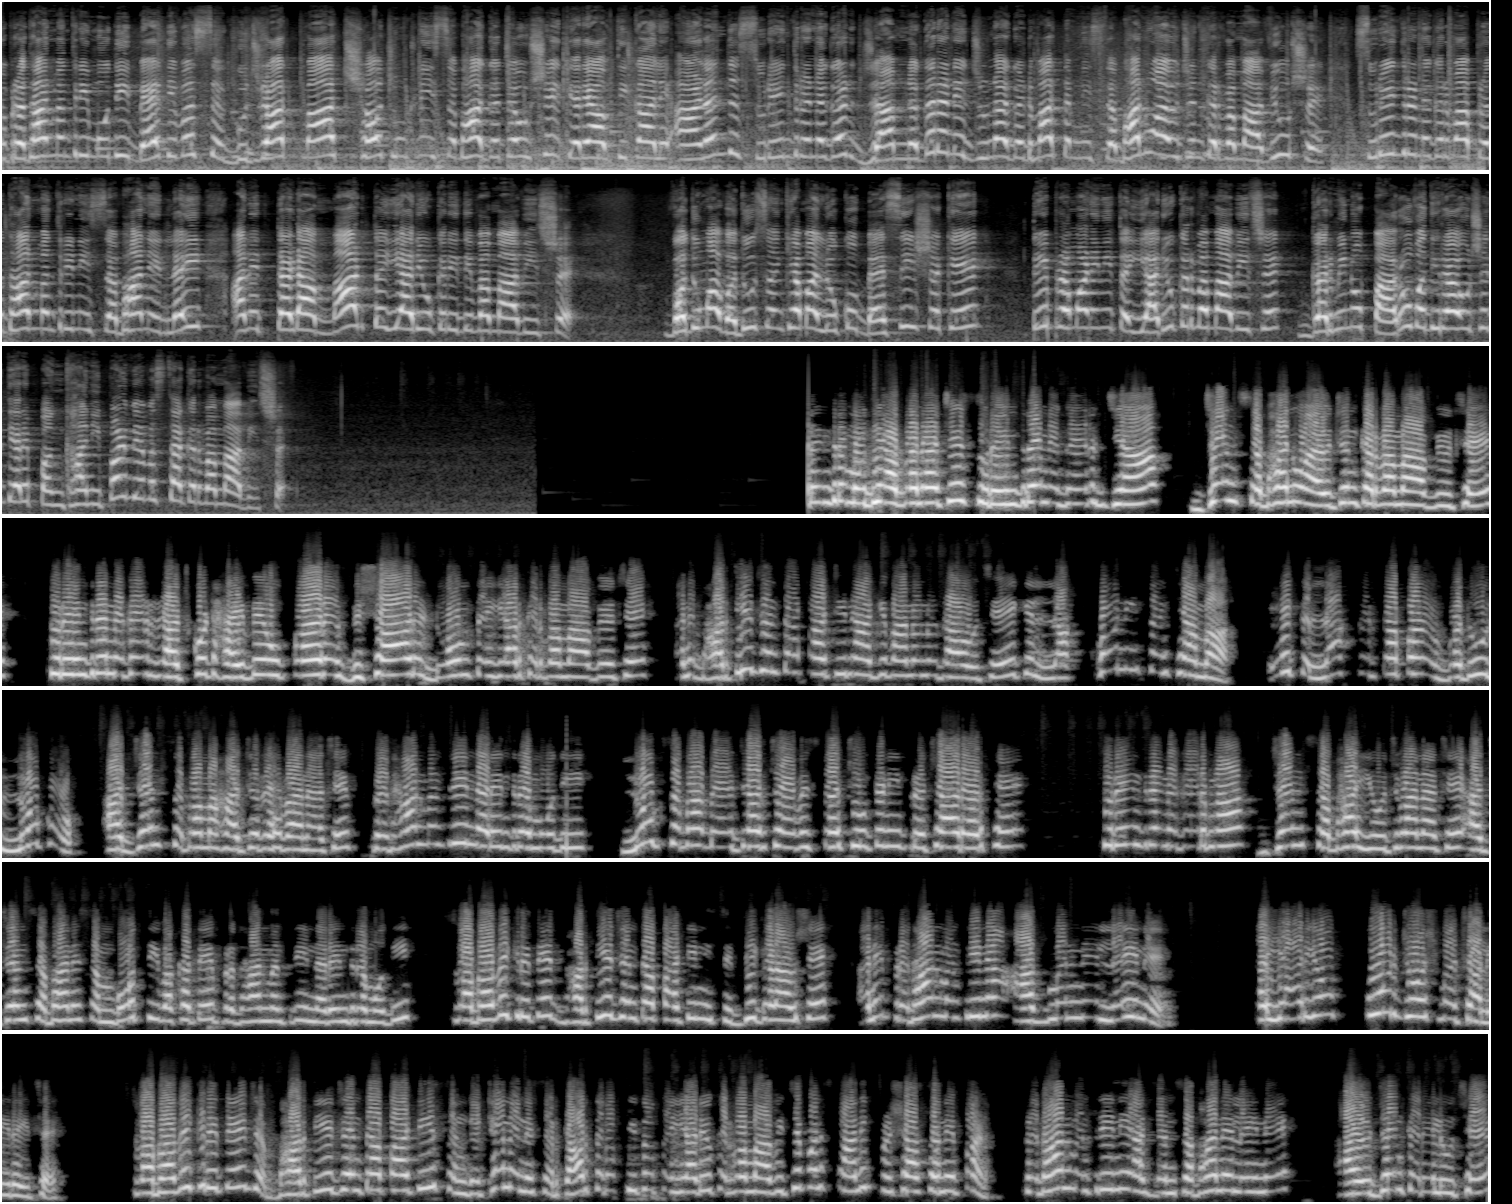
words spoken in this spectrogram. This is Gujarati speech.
તો પ્રધાનમંત્રી મોદી બે દિવસ ગુજરાતમાં છ ચૂંટણી સભા ગજવશે. ત્યારે આવતીકાલે આણંદ, સુરેન્દ્રનગર, જામનગર અને જૂનાગઢમાં તેમની સભાનું આયોજન કરવામાં આવ્યું છે. સુરેન્દ્રનગરમાં પ્રધાનમંત્રીની સભાને લઈ અને તડામાર તૈયારીઓ કરી દેવામાં આવી છે. વધુમાં વધુ સંખ્યામાં લોકો બેસી શકે તે પ્રમાણેની તૈયારીઓ કરવામાં આવી છે. ગરમીનો પારો વધી રહ્યો છે, ત્યારે પંખાની પણ વ્યવસ્થા કરવામાં આવી છે. મોદી આવવાના છે. સુરેન્દ્રનગર જ્યાં જનસભાનું આયોજન કરવામાં આવ્યું છે. સુરેન્દ્રનગર રાજકોટ હાઈવે ઉપર વિશાળ ડોમ તૈયાર કરવામાં આવ્યો છે અને ભારતીય જનતા પાર્ટીના આગેવાનોનો દાવો છે કે લાખોની સંખ્યામાં એક લાખ કરતા પણ વધુ લોકો આ જનસભામાં હાજર રહેવાના છે. પ્રધાનમંત્રી નરેન્દ્ર મોદી લોકસભા બે હજાર ચોવીસના ચૂંટણી પ્રચાર અર્થે સુરેન્દ્રનગરમાં જનસભા યોજવાના છે. આ જનસભાને સંબોધતી વખતે પ્રધાનમંત્રી નરેન્દ્ર મોદી સ્વાભાવિક રીતે ભારતીય જનતા પાર્ટીની સિદ્ધિ ગણાવશે અને પ્રધાનમંત્રીના આગમનને લઈને તૈયારીઓ પૂરજોશમાં ચાલી રહી છે. સ્વાભાવિક રીતે જ ભારતીય જનતા પાર્ટી સંગઠન અને સરકાર તરફથી તો તૈયારીઓ કરવામાં આવી છે, પણ સ્થાનિક પ્રશાસને પણ પ્રધાનમંત્રીની આ જનસભાને લઈને આયોજન કરેલું છે.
